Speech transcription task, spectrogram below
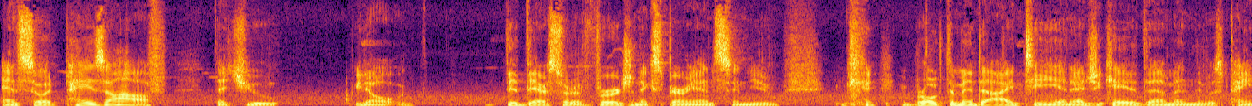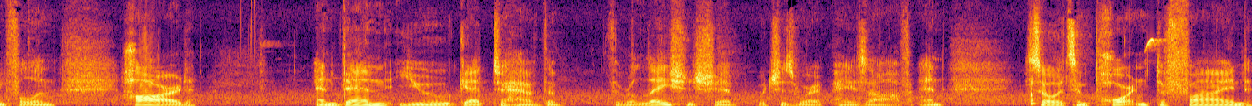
And so it pays off that you, you know, did their sort of virgin experience and you, you broke them into IT and educated them and it was painful and hard and then you get to have the the relationship, which is where it pays off. And so it's important to find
